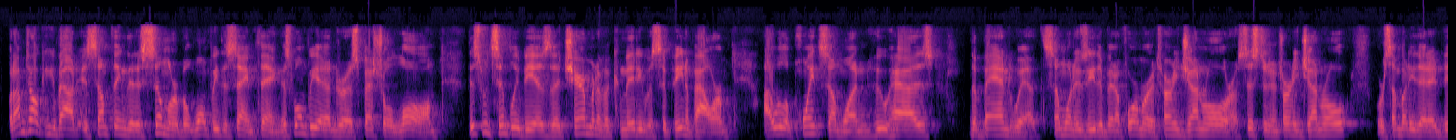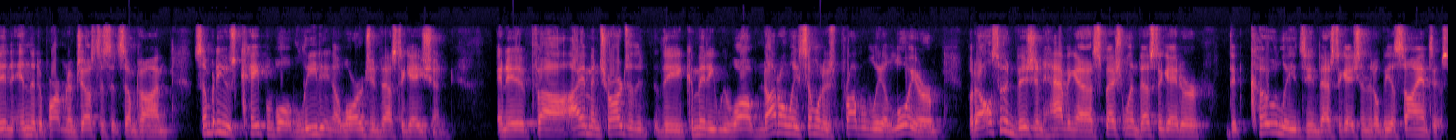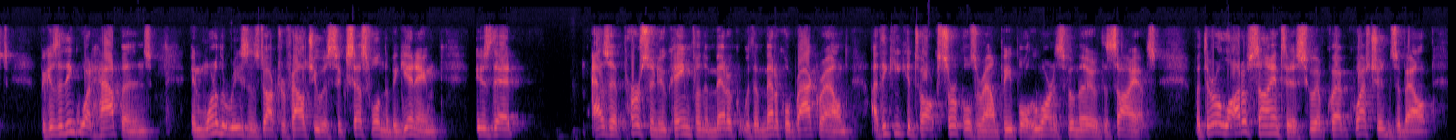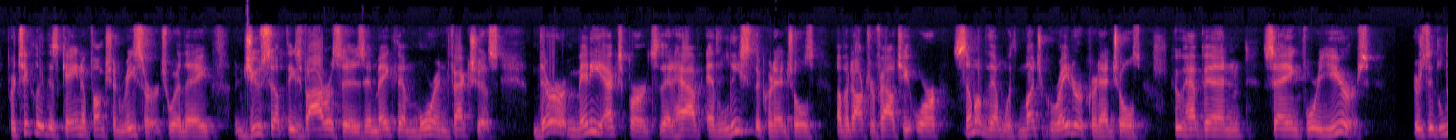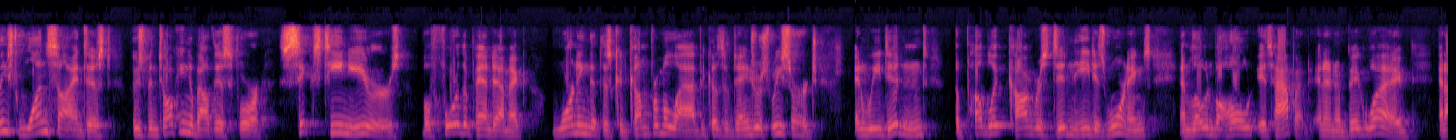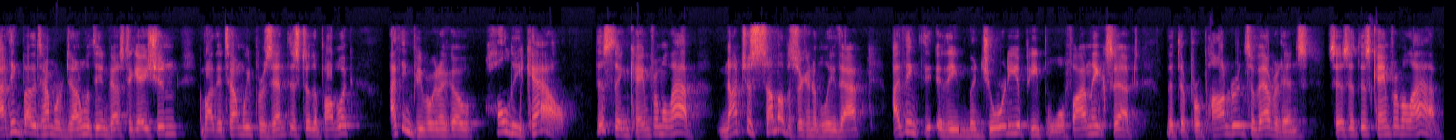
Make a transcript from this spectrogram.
What I'm talking about is something that is similar but won't be the same thing. This won't be under a special law. This would simply be as the chairman of a committee with subpoena power, I will appoint someone who has the bandwidth, someone who's either been a former attorney general or assistant attorney general or somebody that had been in the Department of Justice at some time, somebody who's capable of leading a large investigation. And if uh, I am in charge of the, the committee, we will have not only someone who's probably a lawyer, but I also envision having a special investigator that co leads the investigation that'll be a scientist. Because I think what happens, and one of the reasons Dr. Fauci was successful in the beginning, is that as a person who came from the medical with a medical background, I think he can talk circles around people who aren't as familiar with the science. But there are a lot of scientists who have questions about particularly this gain of function research where they juice up these viruses and make them more infectious there are many experts that have at least the credentials of a Dr. Fauci, or some of them with much greater credentials, who have been saying for years. There's at least one scientist who's been talking about this for 16 years before the pandemic, warning that this could come from a lab because of dangerous research. And we didn't. The public, Congress didn't heed his warnings. And lo and behold, it's happened and in a big way. And I think by the time we're done with the investigation and by the time we present this to the public, I think people are going to go, holy cow, this thing came from a lab. Not just some of us are going to believe that. I think the, the majority of people will finally accept that the preponderance of evidence says that this came from a lab.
